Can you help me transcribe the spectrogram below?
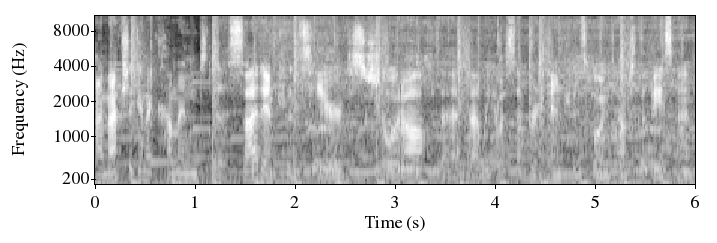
I'm actually going to come into the side entrance here just to show it off that uh, we have a separate entrance going down to the basement.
